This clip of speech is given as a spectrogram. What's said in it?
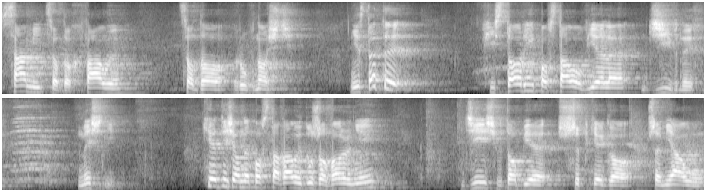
sami co do chwały, co do równości. Niestety w historii powstało wiele dziwnych myśli. Kiedyś one powstawały dużo wolniej. Dziś w dobie szybkiego przemiału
